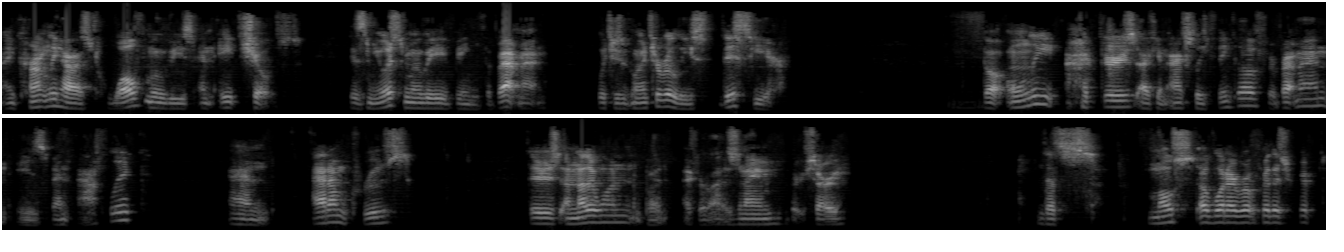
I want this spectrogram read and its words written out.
and currently has 12 movies and 8 shows, his newest movie being The Batman, which is going to release this year. The only actors I can actually think of for Batman is Ben Affleck and Adam Cruz. There's another one, but I forgot his name. Very sorry. That's most of what I wrote for the script.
